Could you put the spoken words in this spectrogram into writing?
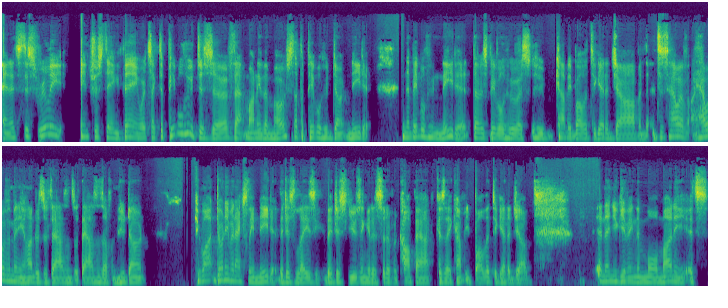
and it's this really interesting thing where it's like the people who deserve that money the most are the people who don't need it. And the people who need it those people who are who can't be bothered to get a job and just however however many hundreds of thousands or thousands of them who don't who aren't, don't even actually need it. They're just lazy. They're just using it as sort of a cop out because they can't be bothered to get a job. And then you're giving them more money. It's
